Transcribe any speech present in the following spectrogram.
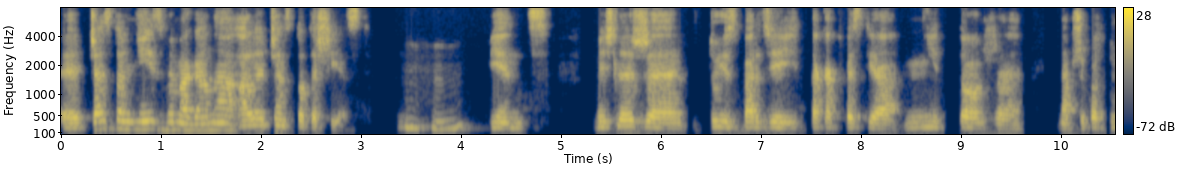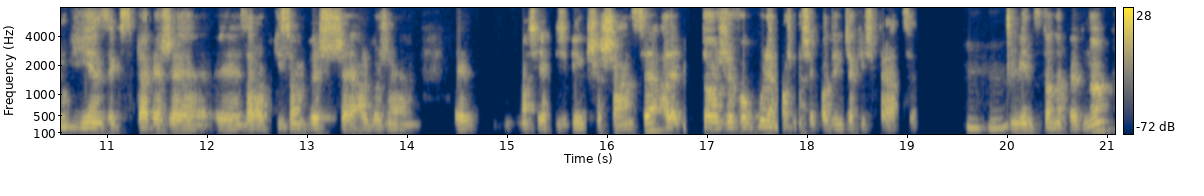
e, często nie jest wymagana, ale często też jest. Mhm. Więc myślę, że tu jest bardziej taka kwestia nie to, że na przykład drugi język sprawia, że y, zarobki są wyższe albo że ma się jakieś większe szanse, ale to, że w ogóle można się podjąć jakiejś pracy. Mhm. Więc to na pewno.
